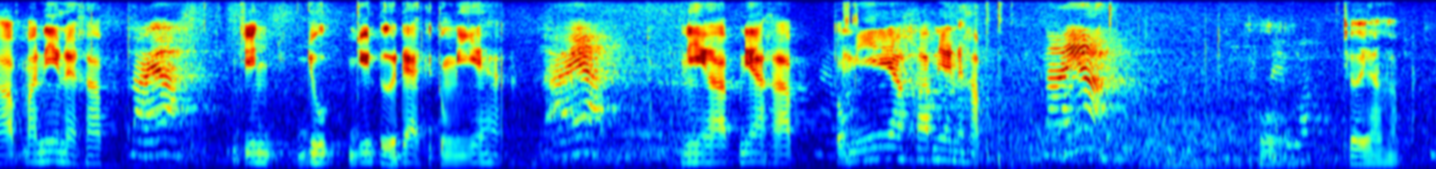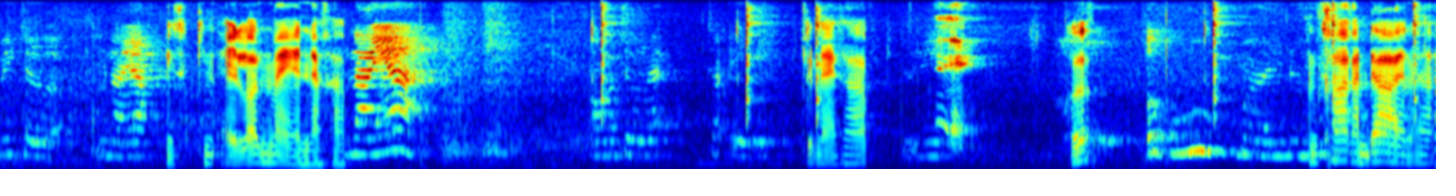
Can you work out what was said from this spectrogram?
ครับ มานี่หน่อยครับ ไหนอะยืนอยูยืนเอ๋อแดกอยู่ตรงนี้นะฮะ ไหนอะนี่ครับ เนี่ยครับ ตรงนี้เนี่ยครับ เนี่ยนะครับไหนอะโอ้โหไหนวะเจอยังครับ ไม่เจออะอยู่ ไหนอะมีสกินไอรอนแมนนะครับ ไหนอะอ๋อเจอแล้วจะเอ๋อยู่ไหนครับอยู่นี่เฮ้ยโอ้โหไม่นะมันฆ่ากันได้นะฮะ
